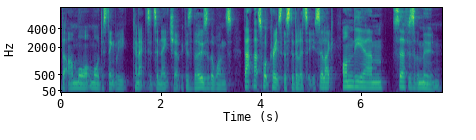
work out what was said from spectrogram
that are more, more distinctly connected to nature because those are the ones that, that's what creates the stability. So like on the um, surface of the moon,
